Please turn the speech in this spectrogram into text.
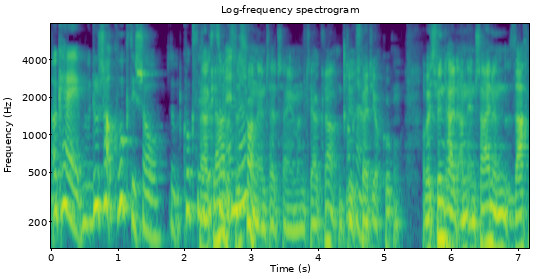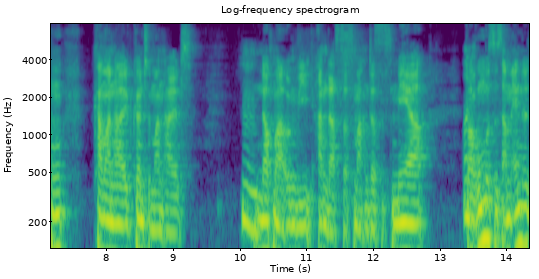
Okay, du schau, guckst die Show. Du guckst sie Ja bis klar, zum das Ende. ist schon Entertainment, ja klar. Und Ich Okay. werde die auch gucken. Aber ich finde halt an entscheidenden Sachen kann man halt, könnte man halt Hm. nochmal irgendwie anders das machen. Das ist mehr. Und- warum muss es am Ende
